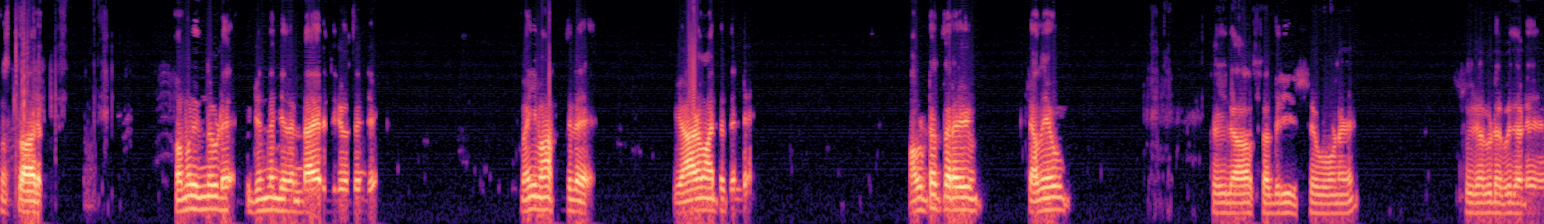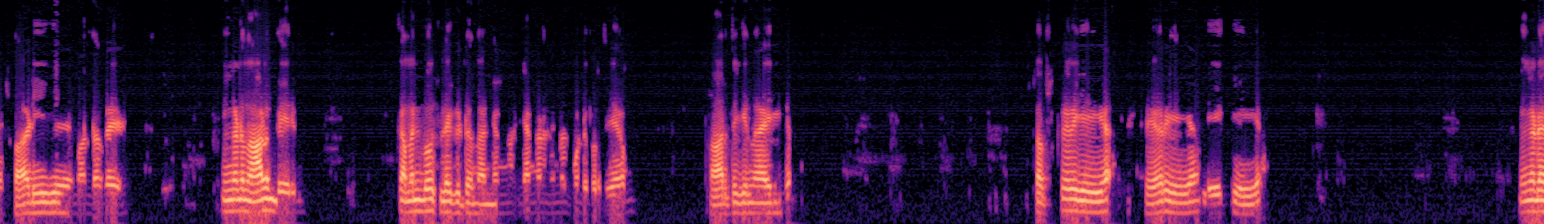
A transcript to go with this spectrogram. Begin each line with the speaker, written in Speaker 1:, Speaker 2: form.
Speaker 1: നമസ്കാരം. നമ്മൾ ഇന്നിവിടെ വിചിന്തനം ചെയ്ത രണ്ടായിരത്തി ഇരുപത്തഞ്ച് മെയ് മാസത്തിലെ വ്യാഴമാറ്റത്തിന്റെ ഔട്ടത്തറയും ചതയവും കൈലാസദൃശവോണെ സുരവിടവിതടെ സ്വാടീയ മണ്ഡപേ നിങ്ങളുടെ നാളും പേരും കമന്റ് ബോക്സിലേക്ക് ഇട്ടുന്ന ഞങ്ങൾ ഞങ്ങൾ നിങ്ങൾ കൊണ്ട് പ്രത്യേകം പ്രാർത്ഥിക്കുന്നതായിരിക്കും. സബ്സ്ക്രൈബ് ചെയ്യുക ഷെയർ ചെയ്യുക ലൈക്ക് ചെയ്യുക. നിങ്ങളുടെ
